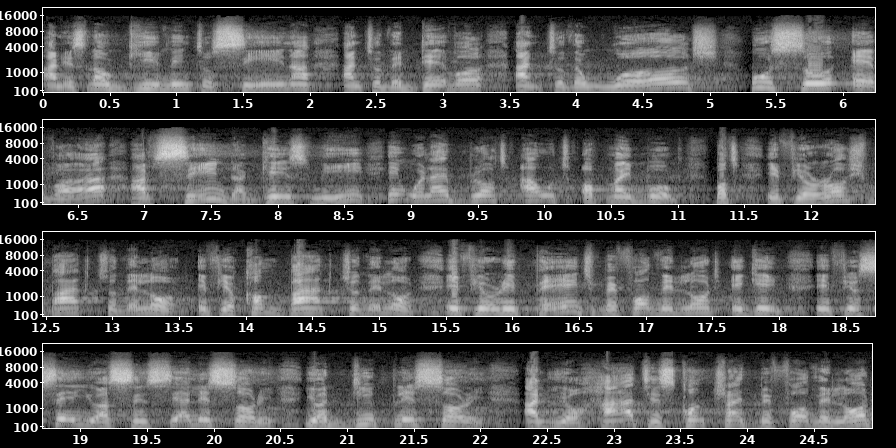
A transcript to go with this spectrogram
and is now given to sin and to the devil and to the world whosoever have sinned against me, it will I blot out of my book. But if you rush back to the Lord, if you come back to the Lord, if you repent before the Lord again, if you say you are sincerely sorry, you are deeply sorry, and your heart is contrite before the Lord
